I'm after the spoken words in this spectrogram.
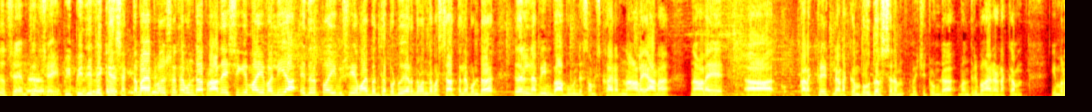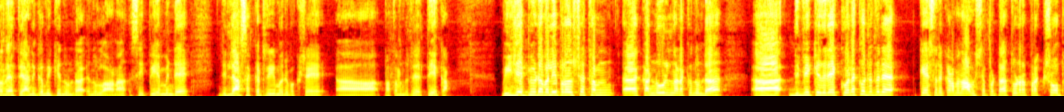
തീർച്ചയായും തീർച്ചയായും. പി പി ദിവ്യക്ക് ശക്തമായ പ്രതിഷേധമുണ്ട്. പ്രാദേശികമായി വലിയ എതിർപ്പ് ഈ വിഷയവുമായി ബന്ധപ്പെട്ട് ഉയർന്നു വന്ന പശ്ചാത്തലമുണ്ട്. ഇതിൽ നവീൻ ബാബുവിന്റെ സംസ്കാരം നാളെയാണ്. നാളെ കളക്ടറേറ്റിലടക്കം ബഹുദർശനം വെച്ചിട്ടുണ്ട്. മന്ത്രിമാരടക്കം ഈ മൃതദേഹത്തെ അനുഗമിക്കുന്നുണ്ട് എന്നുള്ളതാണ് സി പി എമ്മിന്റെ ജില്ലാ സെക്രട്ടറിയും ഒരുപക്ഷെ പത്തനംതിട്ടയിൽ എത്തിയേക്കാം ബി ജെ പിയുടെ വലിയ പ്രതിഷേധം കണ്ണൂരിൽ നടക്കുന്നുണ്ട്. ദിവ്യക്കെതിരെ കൊലക്കുറ്റത്തിന് കേസെടുക്കണമെന്ന് ആവശ്യപ്പെട്ട് തുടർ പ്രക്ഷോഭ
